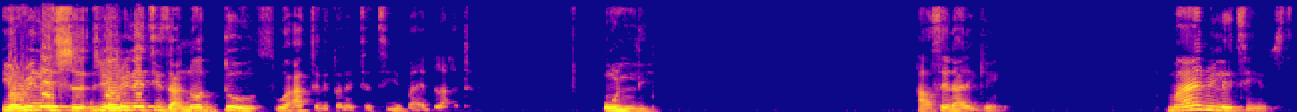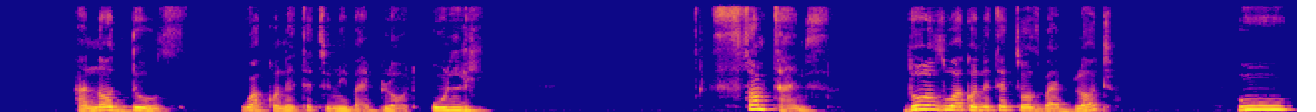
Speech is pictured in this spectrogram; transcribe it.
your relation, your relatives are not those who are actually connected to you by blood. Only. I'll say that again. My relatives are not those who are connected to me by blood only. Sometimes those who are connected to us by blood, who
